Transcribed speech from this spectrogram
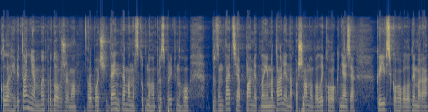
Колеги, вітання. Ми продовжуємо робочий день. Тема наступного прес-брифінгу – презентація пам'ятної медалі на пошану Великого князя Київського Володимира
